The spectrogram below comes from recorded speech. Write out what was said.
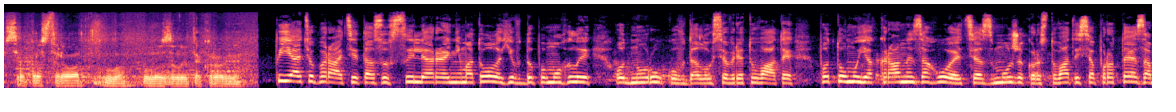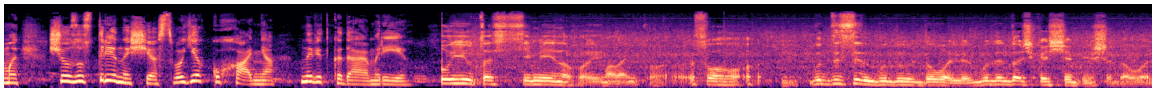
вся просторова було, було залита кров'ю. П'ять операцій та зусилля реаніматологів допомогли. Одну руку вдалося врятувати. По тому, як рани загояться, зможе користуватися протезами, що зустріне ще своє кохання, не відкидає мрії. Уюта сімейного і маленького свого. Буде син, буду доволі, буде дочка ще більше доволі.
